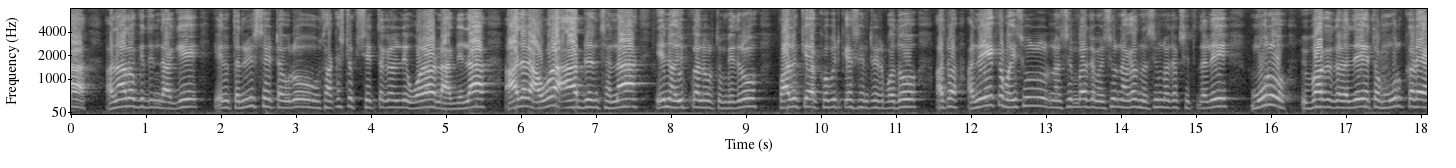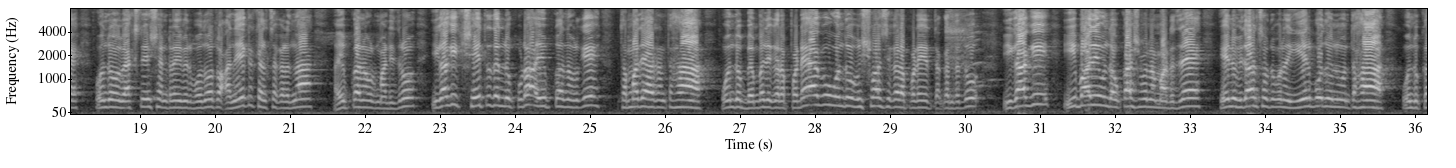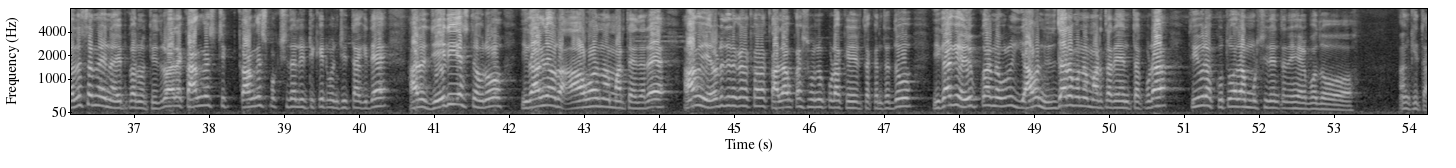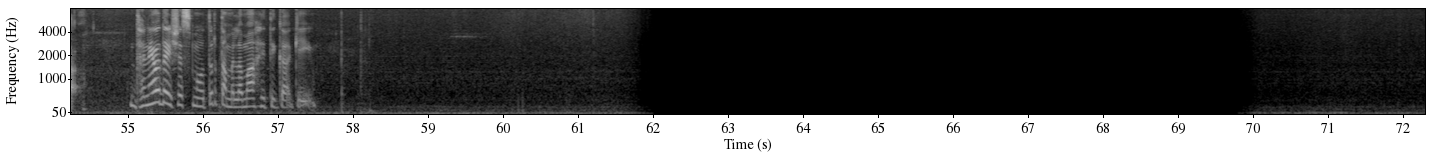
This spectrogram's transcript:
ಅನಾರೋಗ್ಯದಿಂದಾಗಿ ಏನು ತನ್ವೀರ್ ಸೇಠ್ ಅವರು ಸಾಕಷ್ಟು ಕ್ಷೇತ್ರಗಳಲ್ಲಿ ಓಡಾಡಲಾಗಲಿಲ್ಲ ಆದರೆ ಅವರ ಆಬ್ಸೆನ್ಸನ್ನು ಏನು ಅಯೂಬ್ ಖಾನ್ ಅವರು ತುಂಬಿದರು. ಪಾಲಿಕೆಯ ಕೋವಿಡ್ ಕೇರ್ ಸೆಂಟರ್ ಇರ್ಬೋದು ಅಥವಾ ಅನೇಕ ಮೈಸೂರು ನರಸಿಂಹರಾಜ, ಮೈಸೂರು ನಗರ ನರಸಿಂಹರಾಜ ಕ್ಷೇತ್ರದಲ್ಲಿ ಮೂರು ವಿಭಾಗಗಳಲ್ಲಿ ಅಥವಾ ಮೂರು ಕಡೆ ಒಂದು ವ್ಯಾಕ್ಸಿನೇಷನ್ ಡ್ರೈವ್ ಇರ್ಬೋದು ಅಥವಾ ಅನೇಕ ಕೆಲಸಗಳನ್ನು ಅಯ್ಯೂಬ್ ಖಾನ್ ಅವರು ಮಾಡಿದರು. ಹೀಗಾಗಿ ಕ್ಷೇತ್ರದಲ್ಲೂ ಕೂಡ ಅಯ್ಯೂಬ್ ಖಾನ್ ಅವರಿಗೆ ತಮ್ಮದೇ ಆದಂತಹ ಒಂದು ಬೆಂಬಲಿಗರ ಪಡೆ ಹಾಗೂ ಒಂದು ವಿಶ್ವಾಸಿಗಳ ಪಡೆ ಇರ್ತಕ್ಕಂಥದ್ದು. ಹೀಗಾಗಿ ಈ ಬಾರಿ ಒಂದು ಅವಕಾಶವನ್ನು ಮಾಡಿದ್ರೆ ಏನು ವಿಧಾನಸೌಧವನ್ನು ಏರ್ಬೋದು ಅನ್ನುವಂತಹ ಒಂದು ಕನಸನ್ನು ಏನು ಖಾನ್ ಹೊತ್ತಿದ್ರು ಆದರೆ ಕಾಂಗ್ರೆಸ್ ಕಾಂಗ್ರೆಸ್ ಪಕ್ಷದಲ್ಲಿ ಟಿಕೆಟ್ ವಂಚಿತಾಗಿದೆ ಆದರೆ ಜೆ ಡಿ ಎಸ್ನವರು ಈಗಾಗಲೇ ಅವರು ಆಹ್ವಾನ ಮಾಡ್ತಾ ಇದ್ದಾರೆ. ಹಾಗೂ ಎರಡು ದಿನಗಳ ಕಾಲ ಕಾಲಾವಕಾಶವನ್ನು ಕೂಡ ಕೇಳಿರ್ತಕ್ಕಂಥದ್ದು. ಹೀಗಾಗಿ ಅಯ್ಯಪ್ ಖಾನ್ ಅವರು ಯಾವ ನಿರ್ಧಾರವನ್ನು ಮಾಡ್ತಾರೆ ಅಂತ ಕೂಡ ತೀವ್ರ ಕುತೂಹಲ ಮೂಡಿಸಿದೆ ಅಂತಲೇ ಹೇಳ್ಬೋದು ಅಂಕಿತಾ. ಧನ್ಯವಾದ ಯಶಸ್ ಮೋತರ್ ತಮ್ಮೆಲ್ಲ ಮಾಹಿತಿಗಾಗಿ.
